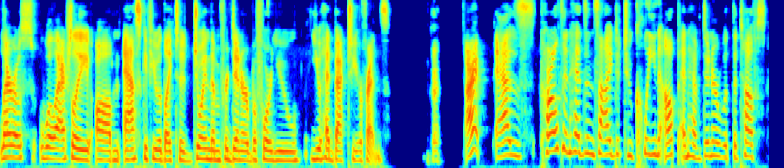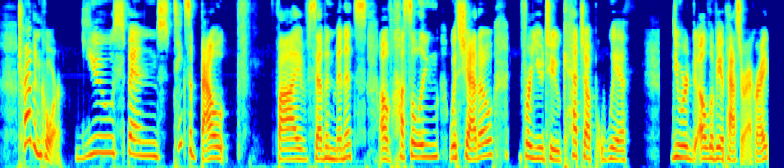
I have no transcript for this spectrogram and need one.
laros will actually um ask if you would like to join them for dinner before you you head back to your friends. Okay. all right as carlton heads inside to clean up and have dinner with the toughs travancore you spend takes about five seven minutes of hustling with shadow for you to catch up with you were olivia pasterak right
